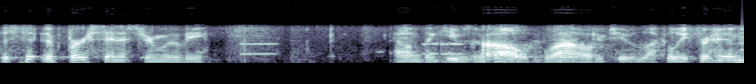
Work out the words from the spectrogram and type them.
the, the first Sinister movie. I don't think he was involved Oh, in wow. Sinister too. Luckily for him.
